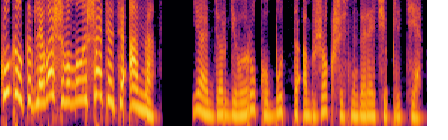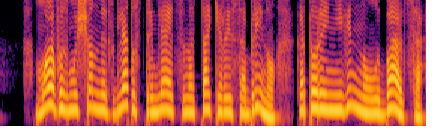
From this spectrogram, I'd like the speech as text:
«Куколка для вашего малыша, тетя Анна!» Я отдергиваю руку, будто обжегшись на горячей плите. Мой возмущенный взгляд устремляется на Такера и Сабрину, которые невинно улыбаются,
